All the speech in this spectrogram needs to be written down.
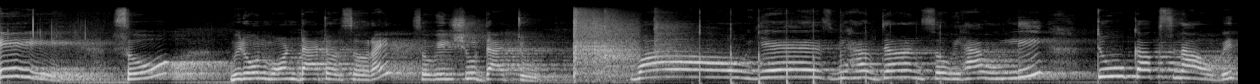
A. So we don't want that also, right? So we'll shoot that too. Wow, yes, we have done. So we have only two cups now with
